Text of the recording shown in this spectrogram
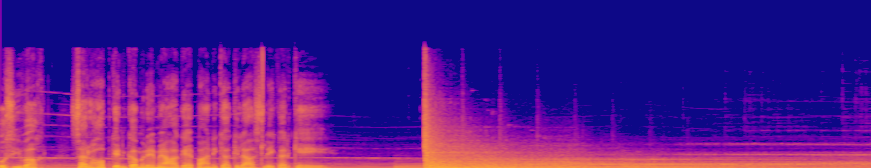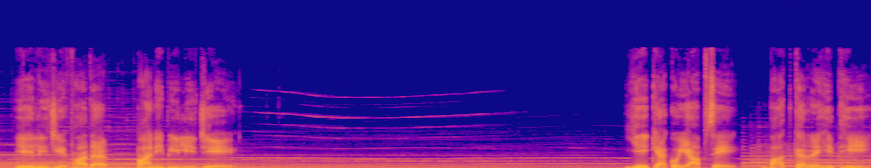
उसी वक्त सर हॉपकिन कमरे में आ गए पानी का गिलास लेकर के। ये लीजिए फादर पानी पी लीजिए। ये क्या कोई आपसे बात कर रही थी?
